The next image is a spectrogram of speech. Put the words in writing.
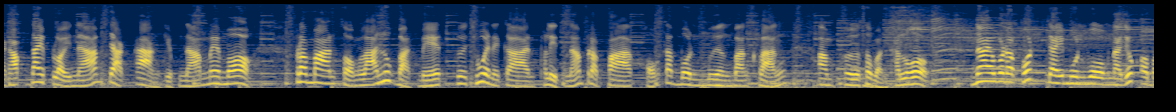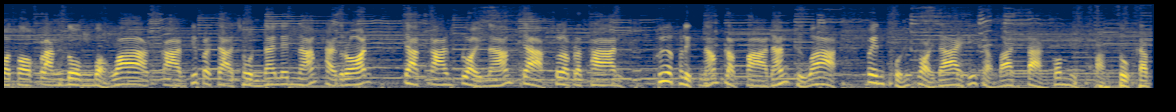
นะครับได้ปล่อยน้ำจากอ่างเก็บน้ำแม่มอก ประมาณ 2 ล้านลูกบาศก์เมตร เพื่อช่วยในการผลิตน้ำประปาของตำบลเมืองบางคลังอำเภอสวรรคโลกนายวรพจน์ใจมูลวงนายกอบตกลางดง บอกว่าการที่ประชาชนได้เล่นน้ำคลายร้อน จากการปล่อยน้ำจากชลประทาน พื่อผลิตน้ำประปานั้นถือว่าเป็นผลปล่อยได้ที่ชาวบ้านต่างก็มีความสุขครับ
